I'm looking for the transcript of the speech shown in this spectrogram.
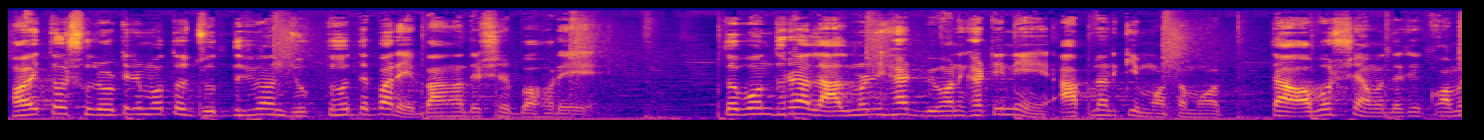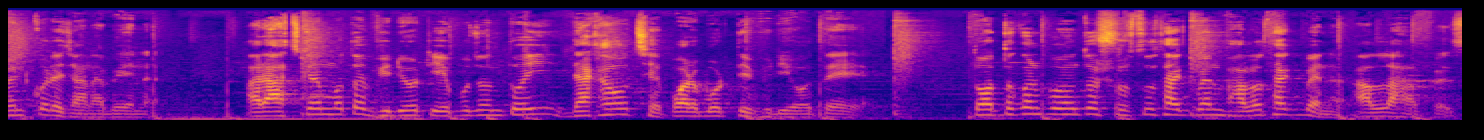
হয়তো ষোলোটির মতো যুদ্ধবিমান যুক্ত হতে পারে বাংলাদেশের বহরে। তো বন্ধুরা, লালমনিরহাট বিমান ঘাঁটি নিয়ে আপনার কি মতামত? তা অবশ্যই আমাদেরকে কমেন্ট করে জানাবেন। আর আজকের মতো ভিডিওটি এ পর্যন্তই। দেখা হচ্ছে পরবর্তী ভিডিওতে। ততক্ষণ পর্যন্ত সুস্থ থাকবেন, ভালো থাকবেন। আল্লাহ হাফেজ।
